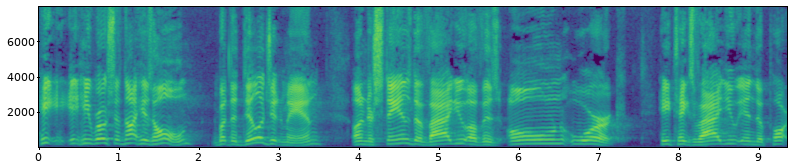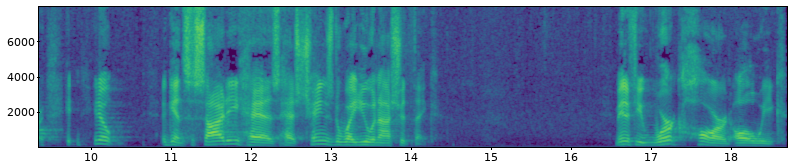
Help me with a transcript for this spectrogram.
He, he roasteth not his own, but the diligent man understands the value of his own work. He takes value in the part. You know, again, society has, has changed the way you and I should think. I mean, if you work hard all week,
